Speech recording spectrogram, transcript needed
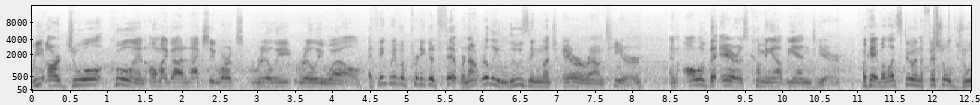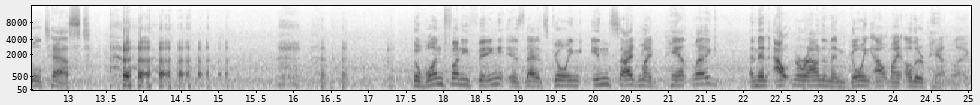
We are Jewel cooling. Oh my god, it actually works really, really well. I think we have a pretty good fit. We're not really losing much air around here, and all of the air is coming out the end here. Okay, but let's do an official Jewel test. the one funny thing is that it's going inside my pant leg and then out and around and then going out my other pant leg.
